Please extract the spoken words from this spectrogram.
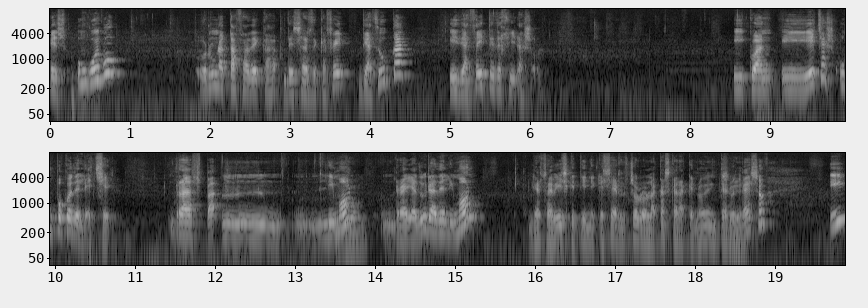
Es un huevo por una taza de, de esas de café, de azúcar y de aceite de girasol y, cuan- y echas un poco de leche, raspa, mm, limón, ralladura de limón, ya sabéis que tiene que ser solo la cáscara que no intervenga Sí. eso, y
